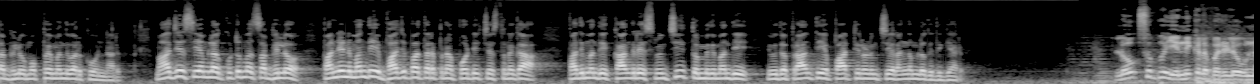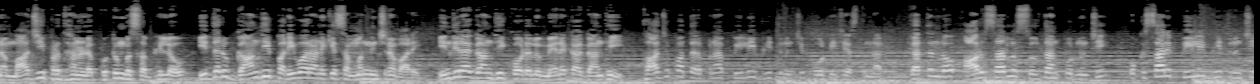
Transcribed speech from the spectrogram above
సభ్యులు ముప్పై మంది వరకు ఉన్నారు. మాజీ సీఎంల కుటుంబ సభ్యుల్లో పన్నెండు మంది భాజపా తరపున పోటీ చేస్తుండగా పది మంది కాంగ్రెస్ నుంచి తొమ్మిది మంది వివిధ ప్రాంతీయ పార్టీల నుంచి రంగంలోకి దిగారు. లోక్సభ ఎన్నికల బరిలో ఉన్న మాజీ ప్రధానుల కుటుంబ సభ్యుల్లో ఇద్దరు గాంధీ పరివారానికి సంబంధించిన వారే. ఇందిరాగాంధీ కోడలు మేనకా గాంధీ భాజపా తరపున పీలీభీత్ నుంచి పోటీ చేస్తున్నారు. గతంలో ఆరుసార్లు సుల్తాన్పూర్ నుంచి ఒకసారి పీలీభీత్ నుంచి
